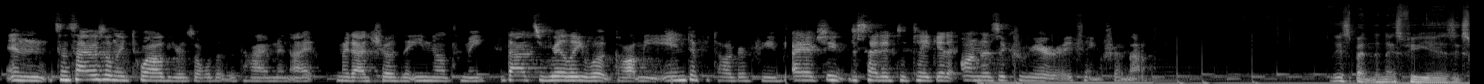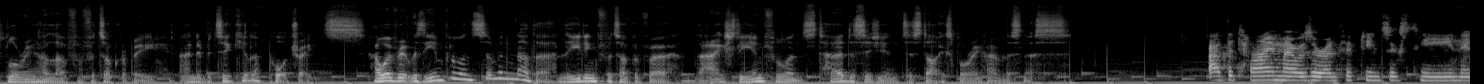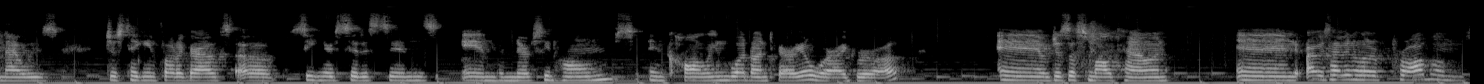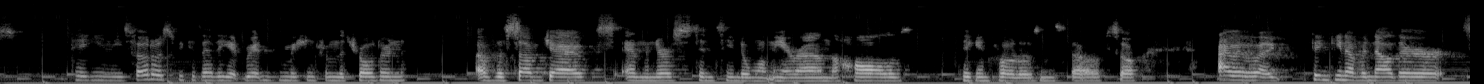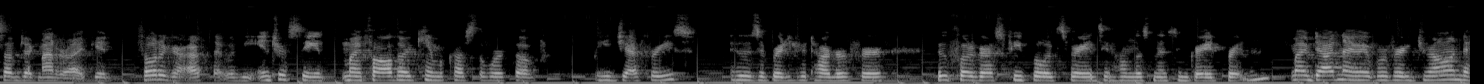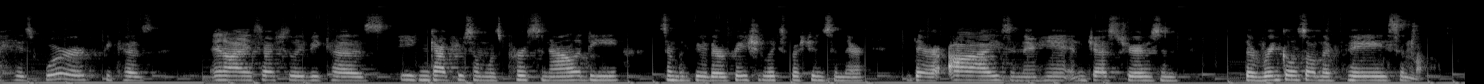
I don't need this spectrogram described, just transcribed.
And since I was only 12 years old at the time and I my dad showed the email to me, that's really what got me into photography. I actually decided to take it on as a career, I think, from that. Leah spent the next few years exploring her love for photography, and in particular portraits. However, it was the influence of another leading photographer that actually influenced her decision to start exploring homelessness at the time I was around 15, 16, and I was just taking photographs of senior citizens in the nursing homes in Collingwood, Ontario, where I grew up. And just a small town. And I was having a lot of problems taking these photos because I had to get written permission from the children of the subjects, and the nurses didn't seem to want me around the halls taking photos and stuff. So I was like thinking of another subject matter I could photograph that would be interesting. My father came across the work of Lee Jeffries, who's a British photographer who photographs people experiencing homelessness in Great Britain. My dad and I were very drawn to his work because, and I especially because he can capture someone's personality simply through their facial expressions and their their eyes and their hand gestures and the wrinkles on their face, and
